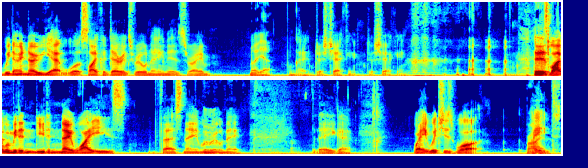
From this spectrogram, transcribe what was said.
we don't know yet what Psycho Derek's real name is, right? Not yet. Okay, just checking, just checking. it's like when we didn't you didn't know Whitey's first name or hmm. real name. But there you go. Wait, which is what? Brian. Wait.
